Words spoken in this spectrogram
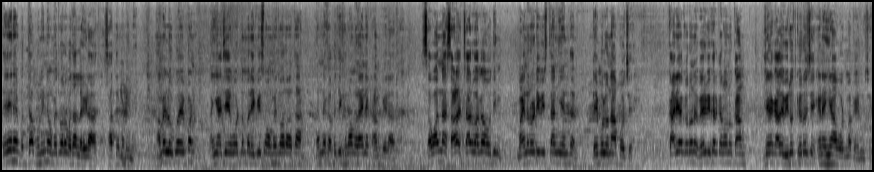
તેને બધા ભૂલીને ઉમેદવારો બધા લડ્યા હતા સાથે મળીને. અમે લોકોએ પણ અહીંયા જે વોર્ડ નંબર એકવીસમાં ઉમેદવારો હતા તેમને ખભેથી ખભા મળાઈને કામ કર્યા હતા. સવારના સાડા ચાર વાગ્યા સુધી માઇનોરિટી વિસ્તારની અંદર ટેબલો ના પહોંચે. કાર્યકરોને વેરવિખર કરવાનું કામ જેણે કાલે વિરોધ કર્યો છે, એણે અહીંયા આ વોર્ડમાં કર્યું છે.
